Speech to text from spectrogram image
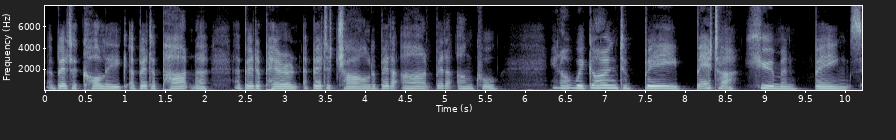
a better colleague, a better partner, a better parent, a better child, a better aunt, better uncle. You know, we're going to be better human beings.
